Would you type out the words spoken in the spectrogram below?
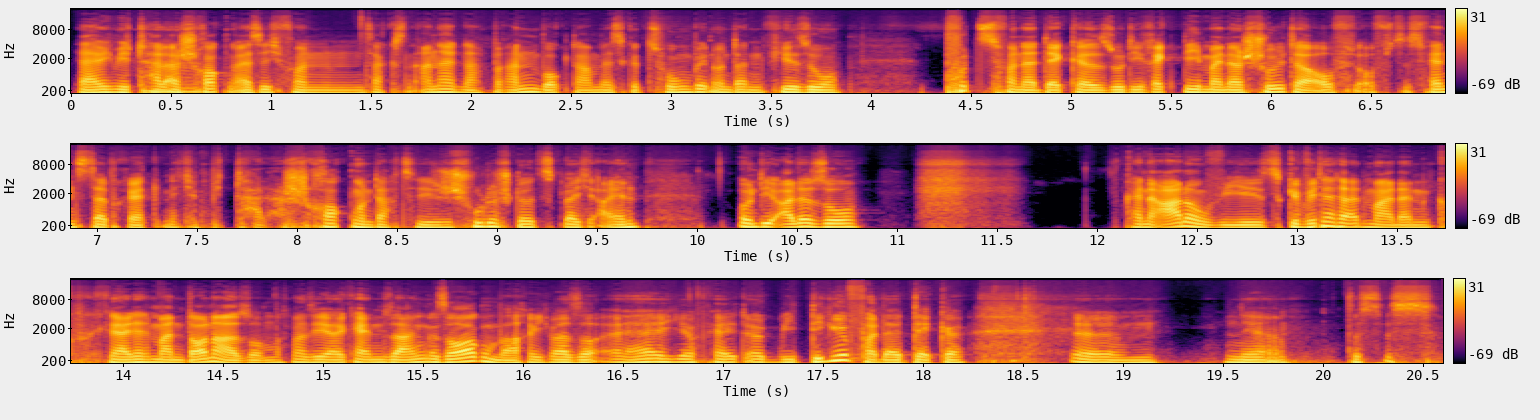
Da habe ich mich total mhm. erschrocken, als ich von Sachsen-Anhalt nach Brandenburg damals gezogen bin und dann viel so Putz von der Decke, so direkt neben meiner Schulter auf, auf das Fensterbrett. Und ich habe mich total erschrocken und dachte, diese Schule stürzt gleich ein. Und die alle so, keine Ahnung, wie es gewittert hat mal, dann knallt man Donner, so muss man sich ja keine Sorgen machen. Ich war so, äh, hier fällt irgendwie Dinge von der Decke. Ähm, ja, das ist.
